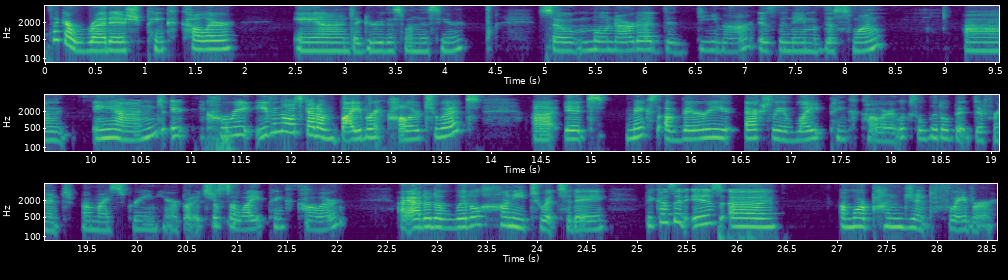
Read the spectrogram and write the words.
It's like a reddish pink color, and I grew this one this year. So Monarda didyma is the name of this one. Uh, and it create even though it's got a vibrant color to it uh, it makes a very actually a light pink color. It looks a little bit different on my screen here but it's just a light pink color. I added a little honey to it today because it is a, a more pungent flavor.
